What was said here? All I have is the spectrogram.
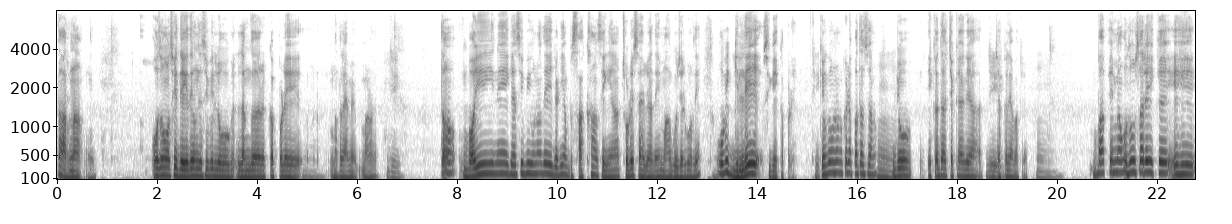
ਧਾਰਨਾ। ਉਦੋਂ ਅਸੀਂ ਦੇਖਦੇ ਹੁੰਦੇ ਸੀ ਵੀ ਲੋਕ ਲੰਗਰ ਕੱਪੜੇ ਮਤਲਬ ਐਵੇਂ ਬਣਦੇ। ਜੀ। ਤਾਂ ਬੋਈ ਨੇ ਕਿਹਾ ਸੀ ਵੀ ਉਹਨਾਂ ਦੇ ਜਿਹੜੀਆਂ ਵਿਸਾਖਾਂ ਸੀਗੀਆਂ ਛੋਟੇ ਸਾਹਿਬਜ਼ਾਦੇ ਮਾਂ ਗੁਜਰ ਕੌਰ ਦੇ ਉਹ ਵੀ ਗਿੱਲੇ ਸੀਗੇ ਕੱਪੜੇ। ਕਿਉਂਕਿ ਉਹਨਾਂ ਨੂੰ ਕਿਹੜਾ ਪਤਾ ਸੀ ਸਾਨੂੰ? ਜੋ ਇੱਕ ਅੱਧਾ ਚੱਕਿਆ ਗਿਆ ਚੱਕ ਲਿਆ ਬਾਕੀ। ਹੂੰ। ਬਾ ਫਿਰ ਮੈਂ ਉਦੋਂ ਸਾਰੇ ਇੱਕ ਇਹ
